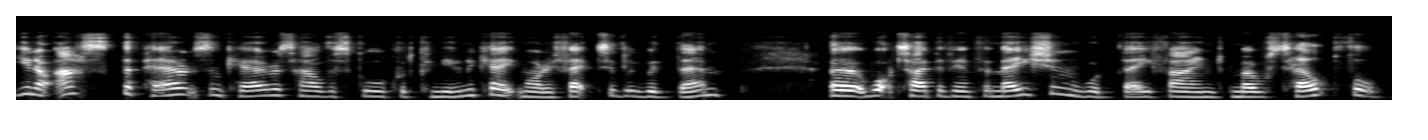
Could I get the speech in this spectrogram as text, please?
you know, ask the parents and carers how the school could communicate more effectively with them. Uh, what type of information would they find most helpful?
